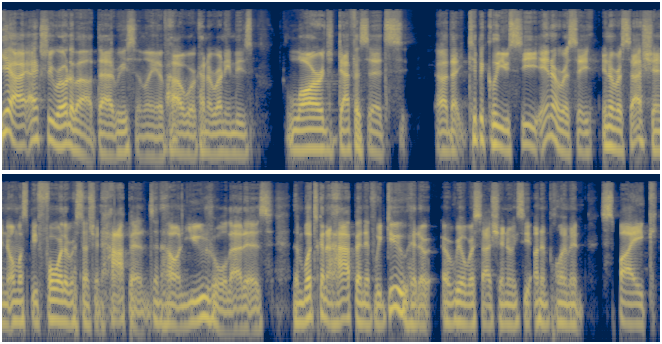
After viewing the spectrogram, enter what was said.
Yeah, I actually wrote about that recently of how we're kind of running these large deficits uh, that typically you see in a rece- in a recession almost before the recession happens and how unusual that is. Then what's going to happen if we do hit a, a real recession and we see unemployment spike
